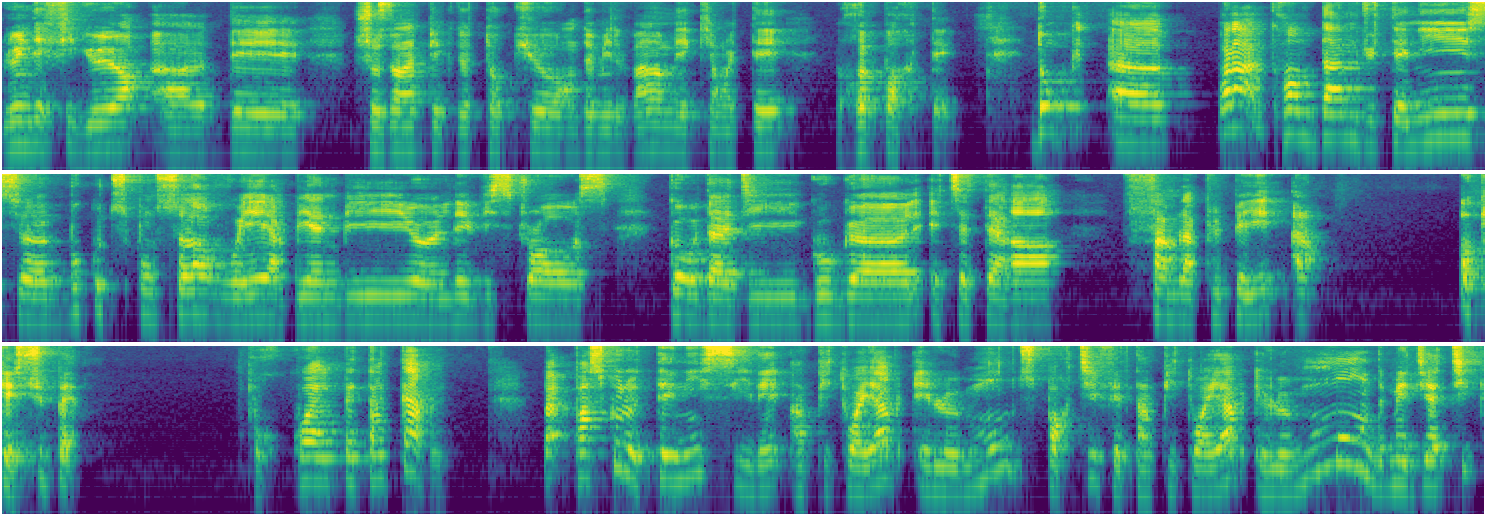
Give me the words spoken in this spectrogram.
l'une des figures euh, des Jeux olympiques de Tokyo en 2020, mais qui ont été reportées. Donc, euh, voilà, grande dame du tennis, beaucoup de sponsors, vous voyez, Airbnb, Levi Strauss, GoDaddy, Google, etc. Femme la plus payée. Alors, ok, super. Pourquoi elle pète un câble? Parce que le tennis, il est impitoyable et le monde sportif est impitoyable et le monde médiatique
